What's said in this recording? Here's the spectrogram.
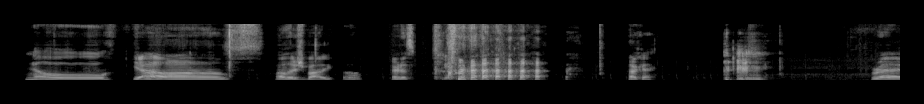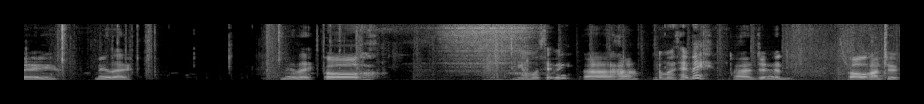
No. Yes. Oh, there's your body. Oh, there it is. okay. Ray. Melee. Melee. Oh. You almost hit me? Uh huh. You almost hit me? I did. Oh, Hunter.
